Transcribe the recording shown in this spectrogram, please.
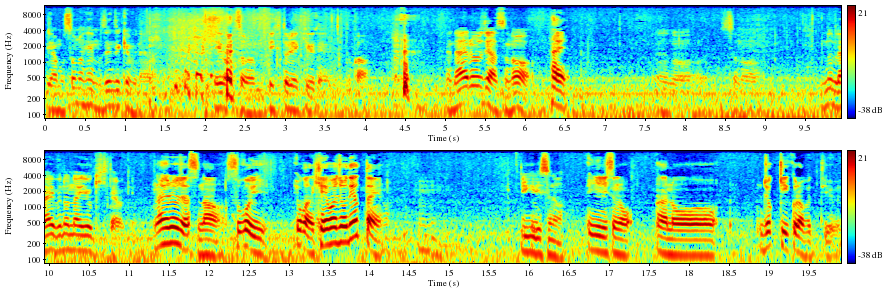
ー、いやもうその辺も全然興味ないな。ええわそのビクトリア宮殿とかナイル・ロジャースのはい。あのそののライブの内容を聞きたいわけ。ナイル・ロジャースなすごいよかった。競馬場でやったんや。イギリスの。イギリスのあのージョッキークラブっていう。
